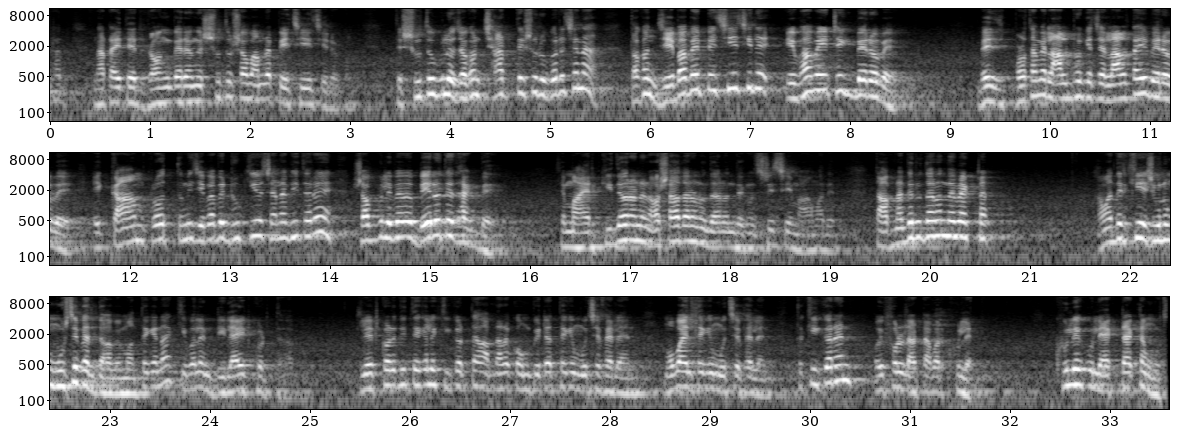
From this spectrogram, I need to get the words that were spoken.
নাটাইতে রং বেরঙের সুতো সব আমরা পেঁচিয়েছি এরকম। তো সুতোগুলো যখন ছাড়তে শুরু করেছে না, তখন যেভাবে পেঁচিয়েছিলে, এভাবেই ঠিক বেরোবে। বেশ, প্রথমে লাল ঢুকেছে, লালটাই বেরোবে। এই কাম, ক্রোধ, তুমি যেভাবে ঢুকিয়েছো না ভিতরে, সবগুলো এভাবে বেরোতে থাকবে। সে মায়ের কী ধরনের অসাধারণ উদাহরণ দেখুন, শ্রী শ্রী মা আমাদের। তা আপনাদের উদাহরণ দেবে একটা। আমাদের কি সেগুলো মুছে ফেলতে হবে মন থেকে না? কি বলেন, ডিলাইট করতে হবে। ডিলেট করে দিতে গেলে কী করতে হবে? আপনারা কম্পিউটার থেকে মুছে ফেলেন মোবাইল থেকে মুছে ফেলেন। তো কী করেন? ওই ফোল্ডারটা আবার খুলেন। খুলে খুলে একটা একটা মুছে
